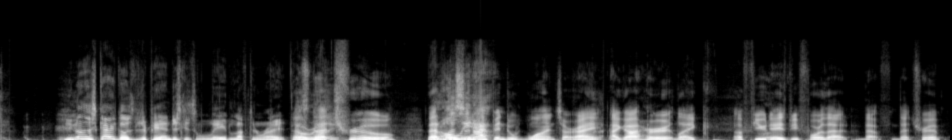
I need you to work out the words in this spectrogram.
You know this guy goes to Japan and just gets laid left and right. That's Oh, really? not true. That Well, only listen, I- happened once. All right, I got hurt like a few What? days before that that that trip,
